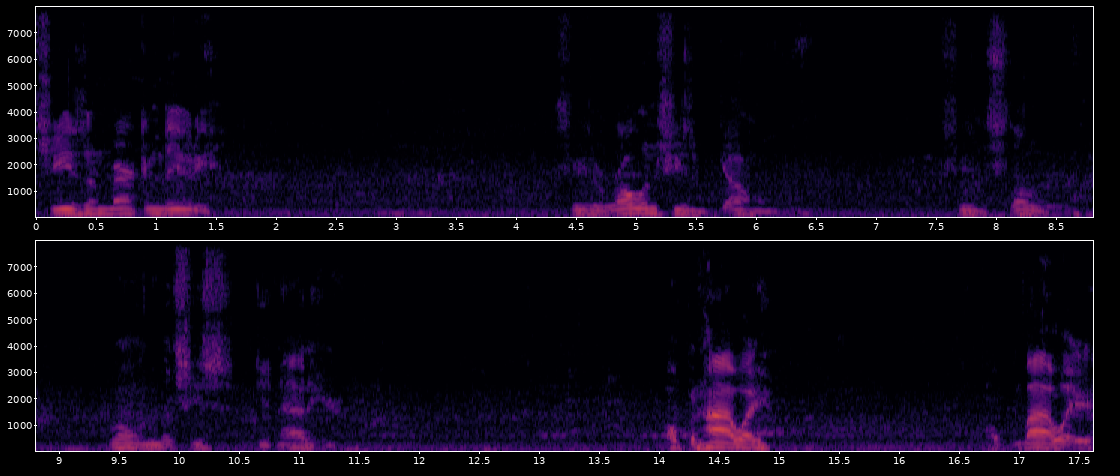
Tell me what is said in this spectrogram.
She's an American beauty. She's a rolling, she's a gone. She's a slow rolling, but she's getting out of here. Open highway. Open byways.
